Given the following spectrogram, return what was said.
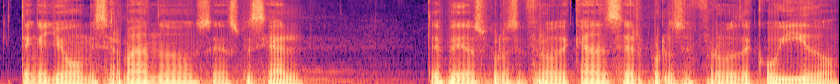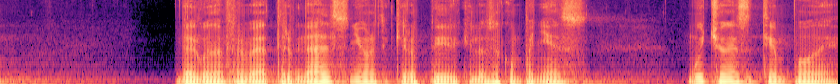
Que tenga yo mis hermanos, en especial, te pedimos por los enfermos de cáncer, por los enfermos de COVID de alguna enfermedad terminal, Señor. Te quiero pedir que los acompañes mucho en ese tiempo de,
